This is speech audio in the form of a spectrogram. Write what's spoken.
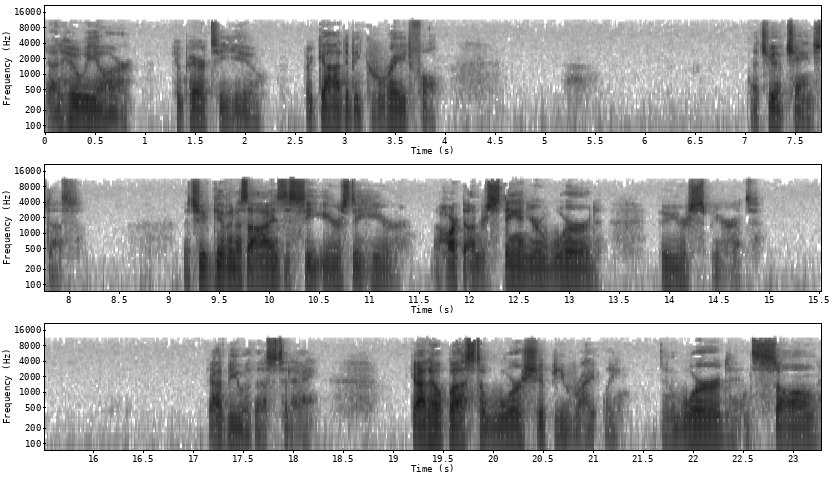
and who we are compared to you but God, to be grateful that you have changed us, that you've given us eyes to see, ears to hear, a heart to understand your word through your spirit. God, be with us today. God, help us to worship you rightly in word and song,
